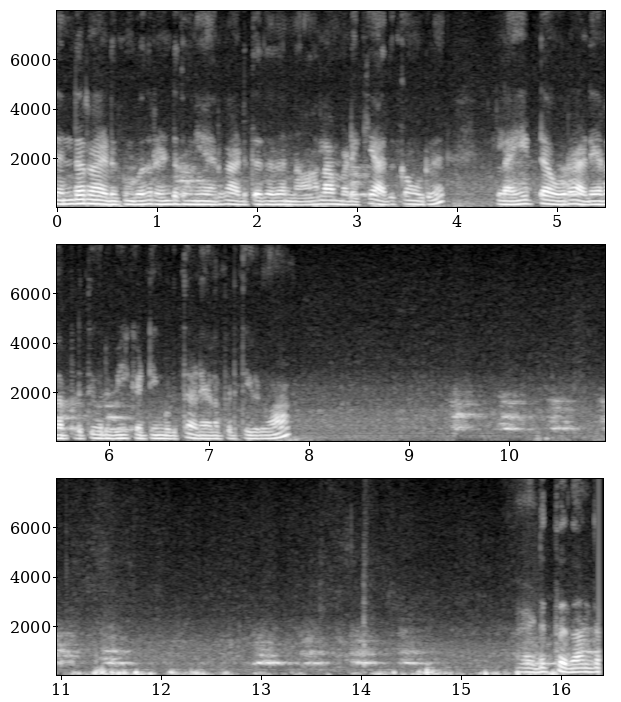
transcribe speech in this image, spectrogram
சென்டராக எடுக்கும்போது ரெண்டு துணியாக இருக்கும். அடுத்தது அதை நாலாம் மடக்கி அதுக்கும் ஒரு லைட்டாக ஒரு அடையாளப்படுத்தி ஒரு வீ கட்டிங் கொடுத்து அடையாளப்படுத்திக்கிடுவோம். அடுத்ததாக அந்த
